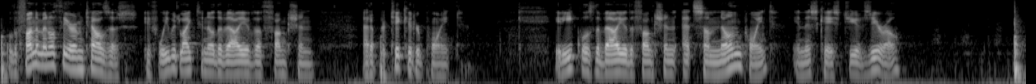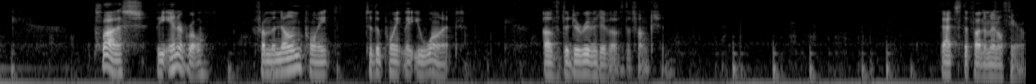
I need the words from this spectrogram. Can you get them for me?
Well, the fundamental theorem tells us if we would like to know the value of a function at a particular point, it equals the value of the function at some known point, in this case g of 0, plus the integral from the known point to the point that you want of the derivative of the function. That's the fundamental theorem.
